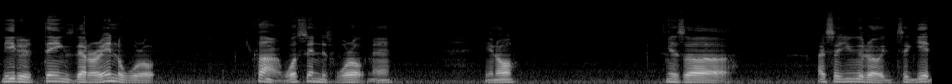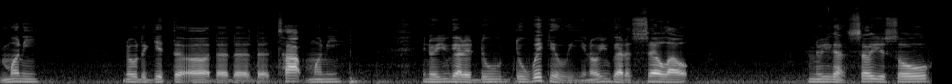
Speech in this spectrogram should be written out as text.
neither the things that are in the world. Come on, what's in this world, man? You know, is uh, I say you to to get money, you know, to get the uh the the, the top money, you know, you gotta do do wickedly. You know, you gotta sell out. You know, you gotta sell your soul.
